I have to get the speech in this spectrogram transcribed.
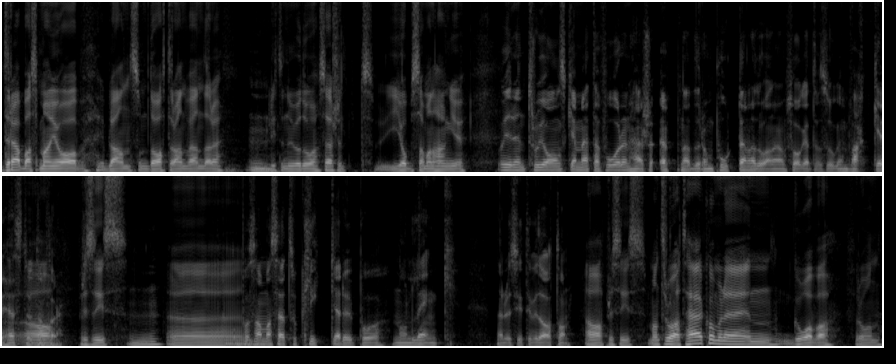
drabbas man ju av ibland som datoranvändare, Mm. lite nu och då, särskilt i jobbsammanhang ju. Och i den trojanska metaforen här så öppnade de portarna då när de såg att det stod en vacker häst Ja, utanför. precis. Mm. Eh, På samma sätt så klickar du på någon länk när du sitter vid datorn. Ja, precis. Man tror att här kommer det en gåva från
